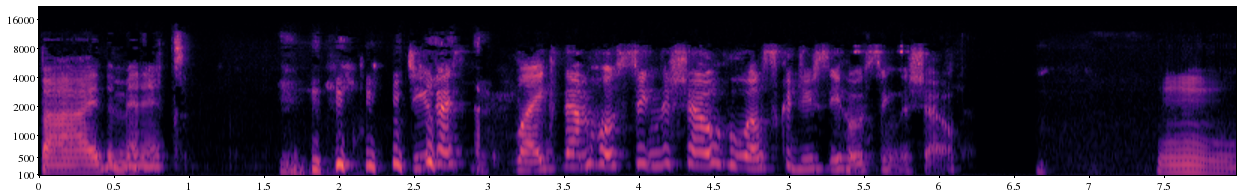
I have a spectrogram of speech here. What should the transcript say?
by the minute. Do you guys like them hosting the show? Who else could you see hosting the show? Hmm.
